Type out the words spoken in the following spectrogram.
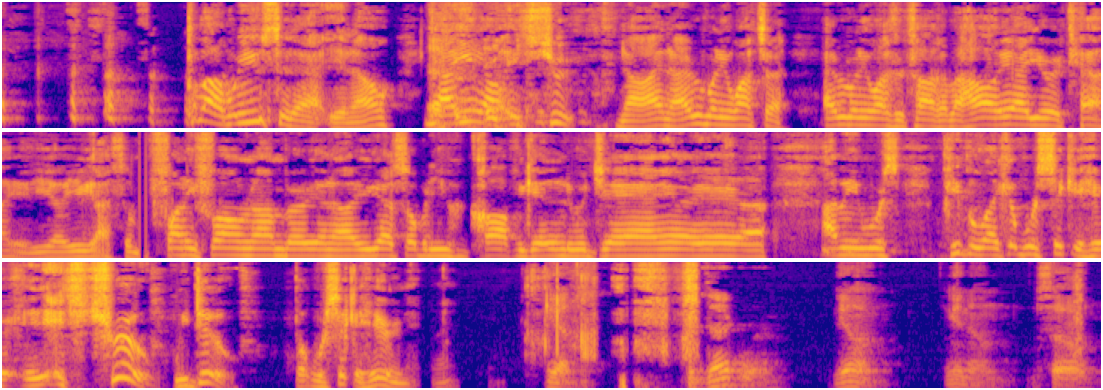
Come on, we're used to that, you know. Now, you know, it's true. No, I know everybody wants to. Everybody wants to talk about, oh yeah, you're Italian. You know, you got some funny phone number. You know, you got somebody you can call if you get into a jam. Yeah, yeah, yeah. I mean, we're people like it. We're sick of hearing. It's true, we do, but we're sick of hearing it. Right? Yeah, exactly. Yeah, you know. So,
